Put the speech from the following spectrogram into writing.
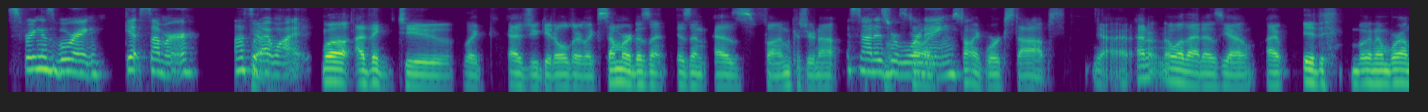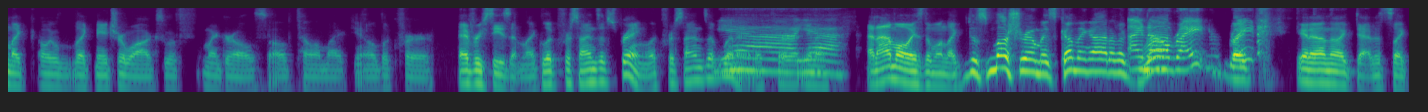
spring is boring. Get summer. That's what I want. well, I think too, like as you get older, like summer doesn't isn't as fun because you're not It's not as it's not like- rewarding. It's not like work stops. Yeah, I, I don't know what that is. Yeah, I it when I'm, we're on like oh, like nature walks with my girls, I'll tell them like you know look for every season, like look for signs of spring, look for signs of winter. yeah, for, you know. yeah. And I'm always the one like this mushroom is coming out of the I know, ground," right? Right. You know, and they're like, Dad, it's like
